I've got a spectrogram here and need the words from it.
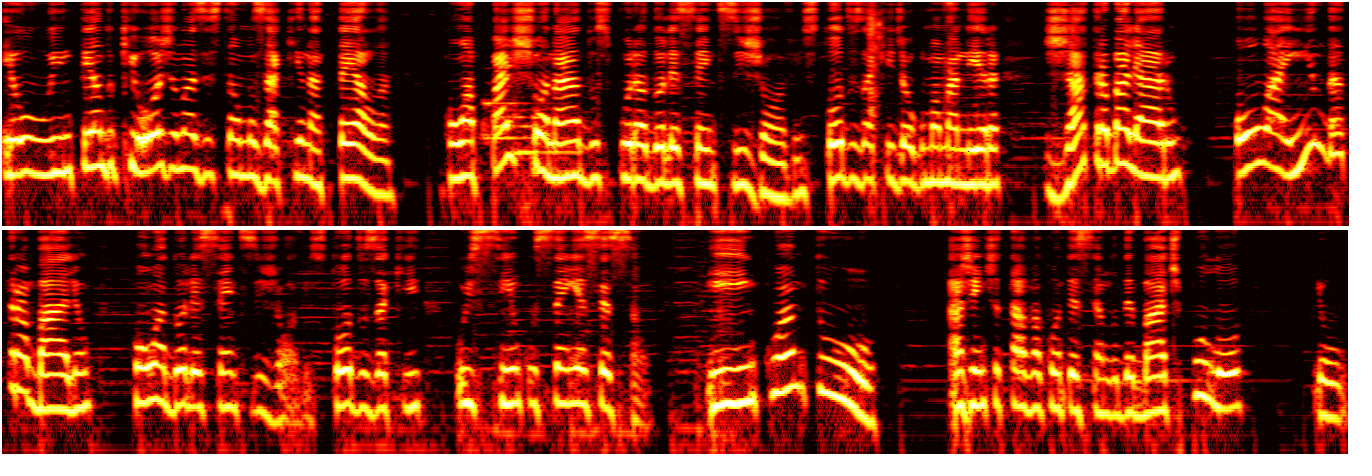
eu entendo que hoje nós estamos aqui na tela com apaixonados por adolescentes e jovens. Todos aqui, de alguma maneira, já trabalharam ou ainda trabalham com adolescentes e jovens. Todos aqui, os cinco, sem exceção. E enquanto a gente estava acontecendo o debate, pulou, eu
